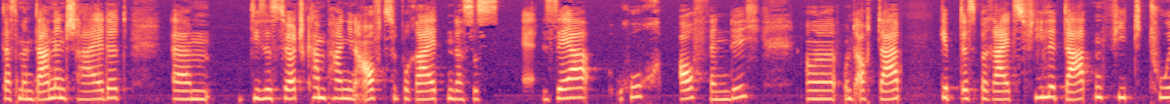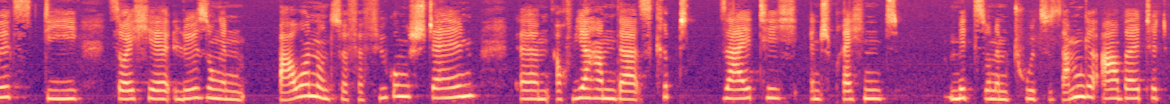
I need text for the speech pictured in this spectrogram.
dass man dann entscheidet, ähm, diese Search-Kampagnen aufzubereiten. Das ist sehr hoch aufwendig äh, und auch da gibt es bereits viele Datenfeed-Tools, die solche Lösungen bauen und zur Verfügung stellen. Ähm, auch wir haben da skriptseitig entsprechend mit so einem Tool zusammengearbeitet,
